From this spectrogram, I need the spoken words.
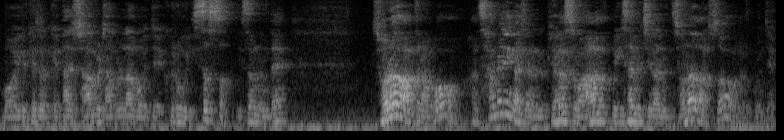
뭐 이렇게 저렇게 다시 잡을 잡으려고 이제 그러고 있었어. 있었는데 전화가 왔더라고. 한 3일인가 지났는데 베가스 와갖고 2, 3일 지났는데 전화가 왔어. 그리고 이제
